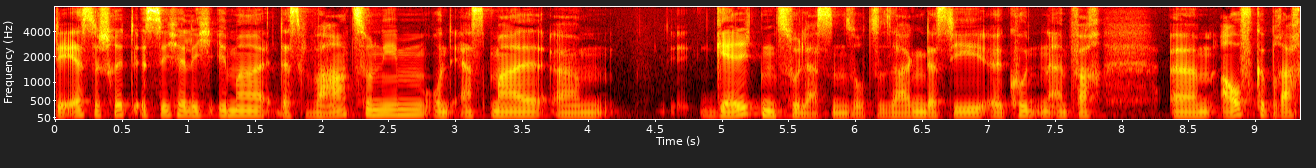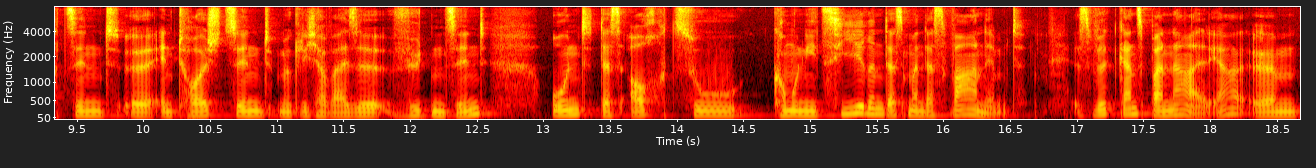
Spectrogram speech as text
Der erste Schritt ist sicherlich immer, das wahrzunehmen und erstmal ähm, gelten zu lassen, sozusagen, dass die äh, Kunden einfach ähm, aufgebracht sind, äh, enttäuscht sind, möglicherweise wütend sind und das auch zu kommunizieren, dass man das wahrnimmt. Es wirkt ganz banal, ja. Ähm,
